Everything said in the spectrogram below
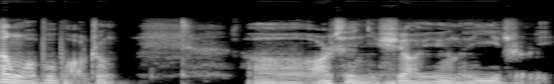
但我不保证。呃，而且你需要一定的意志力，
